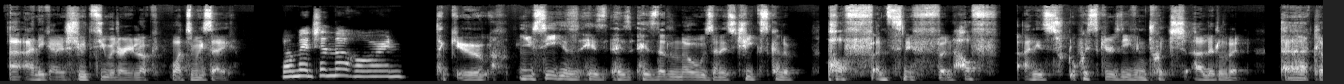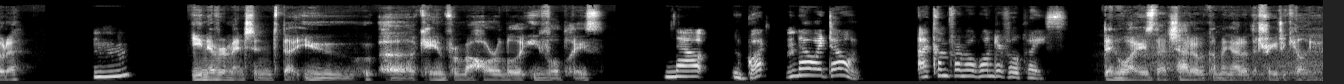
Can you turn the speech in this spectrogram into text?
and he kind of shoots you with a dirty look. What do we say? Don't mention the horn. Thank you. You see his his his, his little nose and his cheeks kind of puff and sniff and huff, and his whiskers even twitch a little bit. Uh, Clodagh, hmm you never mentioned that you uh, came from a horrible, evil place. No, what? No, I don't. I come from a wonderful place. Then why is that shadow coming out of the tree to kill you?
